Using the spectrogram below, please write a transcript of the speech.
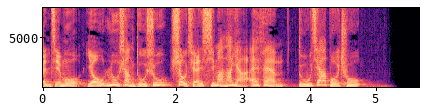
本节目由路上读书授权喜马拉雅 FM 独家播出。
